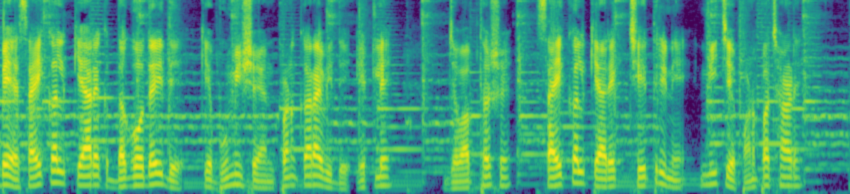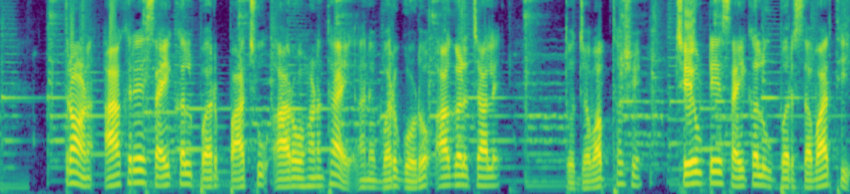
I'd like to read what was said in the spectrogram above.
બે સાયકલ ક્યારેક દગો દઈ દે કે ભૂમિશયન પણ કરાવી દે એટલે જવાબ થશે, સાયકલ ક્યારેક છેતરીને નીચે પણ પછાડે. ત્રણ, આખરે સાયકલ પર પાછું આરોહણ થાય અને વરઘોડો આગળ ચાલે. તો જવાબ થશે, છેવટે સાયકલ ઉપર સવારથી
